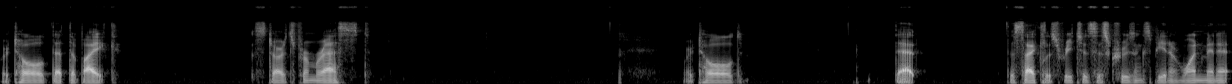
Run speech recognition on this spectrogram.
We're told that the bike starts from rest. We're told that the cyclist reaches his cruising speed in one minute.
